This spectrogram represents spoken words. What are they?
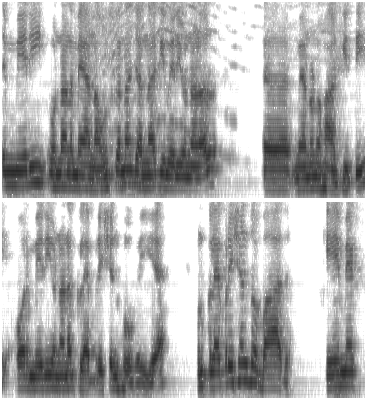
ਤੇ ਮੇਰੀ ਉਹਨਾਂ ਨਾਲ ਮੈਂ ਅਨਾਉਂਸ ਕਰਨਾ ਚਾਹੁੰਦਾ ਕਿ ਮੇਰੀ ਉਹਨਾਂ ਨਾਲ ਮੈਂ ਉਹਨਾਂ ਨੂੰ ਹਾਂ ਕੀਤੀ ਔਰ ਮੇਰੀ ਉਹਨਾਂ ਨਾਲ ਕੋਲੈਬੋਰੇਸ਼ਨ ਹੋ ਗਈ ਹੈ। ਹੁਣ ਕੋਲੈਬੋਰੇਸ਼ਨ ਤੋਂ ਬਾਅਦ KMX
